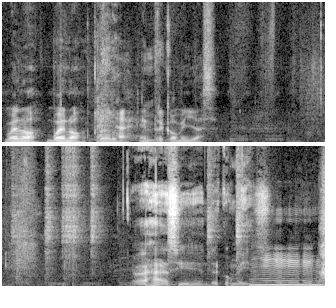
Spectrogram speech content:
Bueno, bueno, entre comillas. Ajá, sí, entre comillas.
